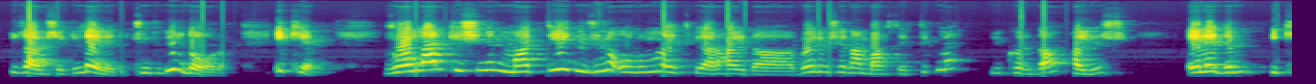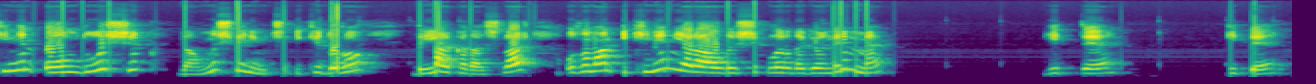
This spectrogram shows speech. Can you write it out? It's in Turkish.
Güzel bir şekilde eledik. Çünkü bir doğru. İki, roller kişinin maddi gücünü olumlu etkiler. Hayda. Böyle bir şeyden bahsettik mi? Yukarıda. Hayır. Eledim. İkinin olduğu şık yanlış benim için. İki doğru değil arkadaşlar. O zaman ikinin yer aldığı şıkları da göndereyim mi? Gitti. Gitti.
